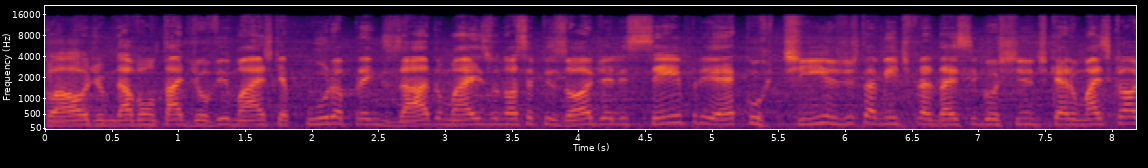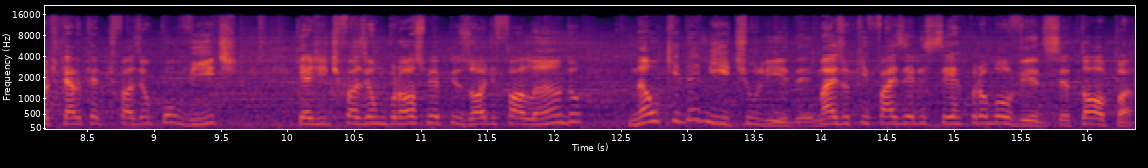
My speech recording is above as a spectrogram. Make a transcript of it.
Cláudio, me dá vontade de ouvir mais, que é puro aprendizado, mas o nosso episódio ele sempre é curtinho, justamente para dar esse gostinho de quero mais. Cláudio, quero, quero te fazer um convite, que a gente fazer um próximo episódio falando não o que demite um líder, mas o que faz ele ser promovido. Você topa?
